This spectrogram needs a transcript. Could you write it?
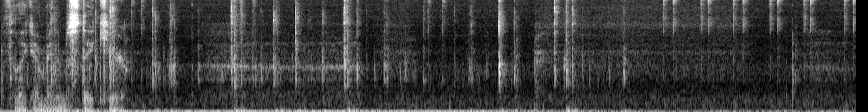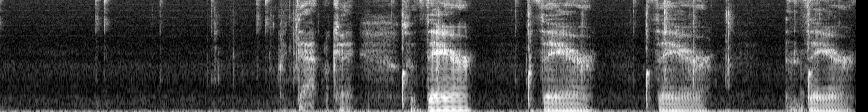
I feel like I made a mistake here. There, there, there, and there,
